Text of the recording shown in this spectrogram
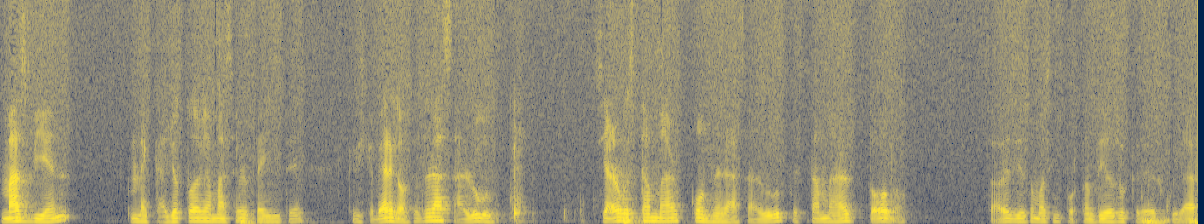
Más bien, me cayó todavía más el 20, que dije, verga, o sea, es la salud. Si algo está mal con la salud, está mal todo. ¿Sabes? Y es lo más importante y es lo que debes cuidar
